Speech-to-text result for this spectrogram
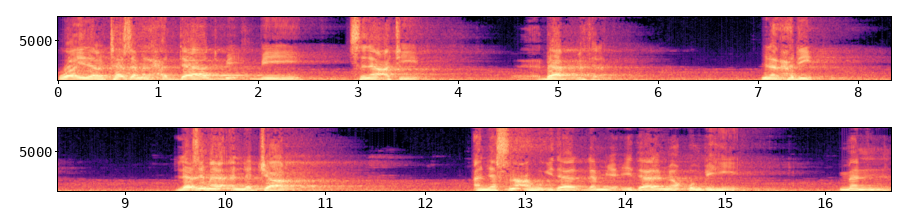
وإذا التزم الحداد بصناعة باب مثلا من الحديد لزم النجار أن يصنعه إذا لم إذا لم يقم به من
